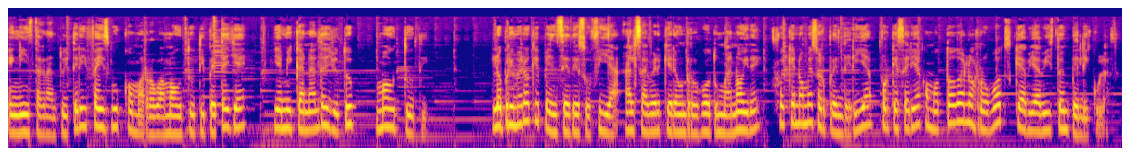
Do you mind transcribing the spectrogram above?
en Instagram, Twitter y Facebook como arroba y en mi canal de YouTube Moututi. Lo primero que pensé de Sofía al saber que era un robot humanoide fue que no me sorprendería porque sería como todos los robots que había visto en películas.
